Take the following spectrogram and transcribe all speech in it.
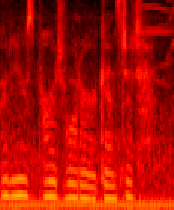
Could use purge water against it.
